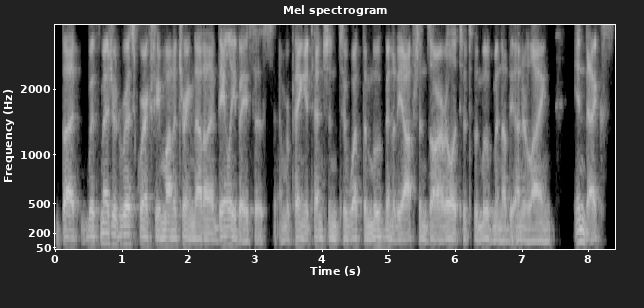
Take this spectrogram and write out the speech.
But with measured risk, we're actually monitoring that on a daily basis and we're paying attention to what the movement of the options are relative to the movement of the underlying index.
